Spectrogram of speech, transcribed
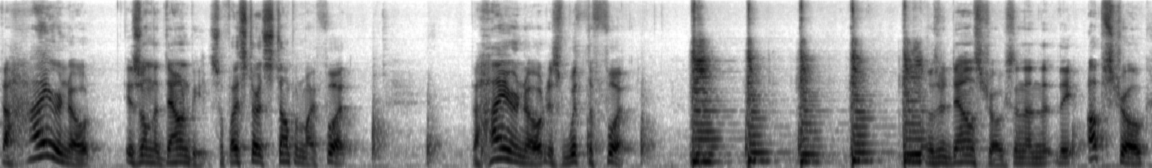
the higher note is on the downbeat. So if I start stumping my foot, the higher note is with the foot. Those are downstrokes. And then the, the upstroke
